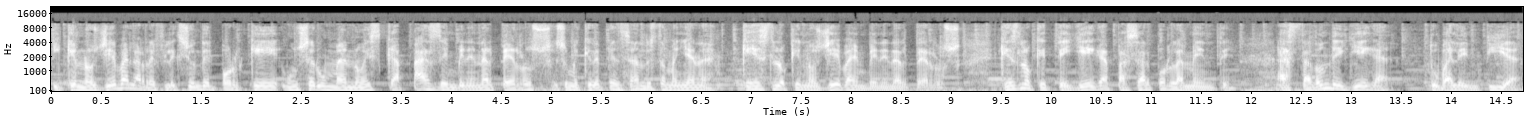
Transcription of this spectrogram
y que nos lleva a la reflexión del por qué un ser humano es capaz de envenenar perros. Eso me quedé pensando esta mañana. ¿Qué es lo que nos lleva a envenenar perros? ¿Qué es lo que te llega a pasar por la mente? ¿Hasta dónde llega tu valentía?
